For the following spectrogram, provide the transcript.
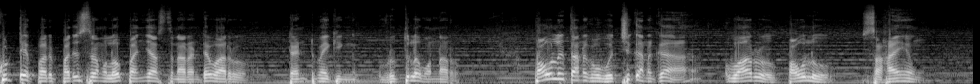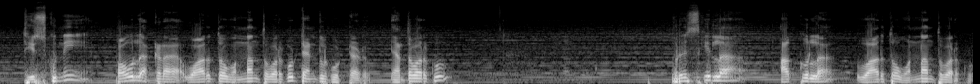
కుట్టే పరి పరిశ్రమలో పనిచేస్తున్నారంటే వారు టెంట్ మేకింగ్ వృత్తిలో ఉన్నారు. పౌలు తనకు వచ్చి కనుక వారు పౌలు సహాయం తీసుకుని పౌలు అక్కడ వారితో ఉన్నంత వరకు టెంట్లు కుట్టాడు. ఎంతవరకు? ప్రెస్కిల్లా అక్కుల వారితో ఉన్నంత వరకు.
